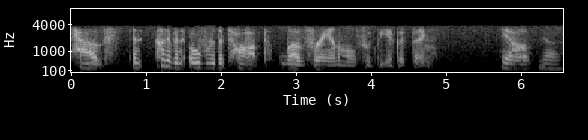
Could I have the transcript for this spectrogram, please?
have an kind of an over the top love for animals would be a good thing. Yeah. Yeah.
